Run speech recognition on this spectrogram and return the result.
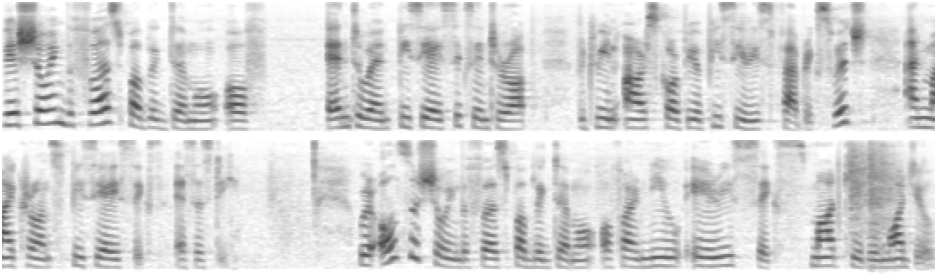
We are showing the first public demo of end-to-end PCI 6 interop between our Scorpio P-Series fabric switch and Micron's PCI 6 SSD. We're also showing the first public demo of our new Aries 6 smart cable module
